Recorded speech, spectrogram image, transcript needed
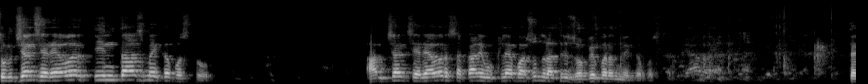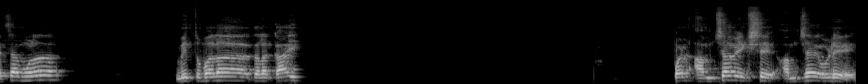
तुमच्या चेहऱ्यावर तीन तास मेकअप असतो. आमच्या चेहऱ्यावर सकाळी उठल्यापासून रात्री झोपेपर्यंत मेकअप असतो. त्याच्यामुळं मी तुम्हाला त्याला काय पण आमच्यापेक्षा आमच्या एवढे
